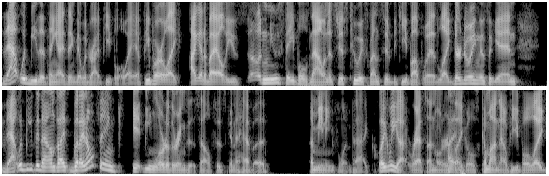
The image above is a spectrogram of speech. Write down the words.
that would be the thing I think that would drive people away. If people are like, I got to buy all these uh, new staples now and it's just too expensive to keep up with, like they're doing this again that would be the downside. But I don't think it being Lord of the Rings itself is going to have a a meaningful impact. Like we got rats on motorcycles. I, Come on now, people. Like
